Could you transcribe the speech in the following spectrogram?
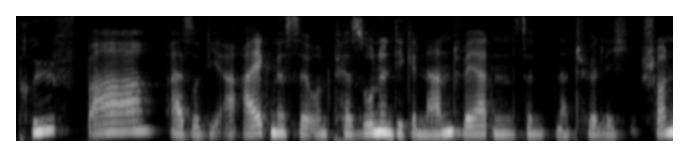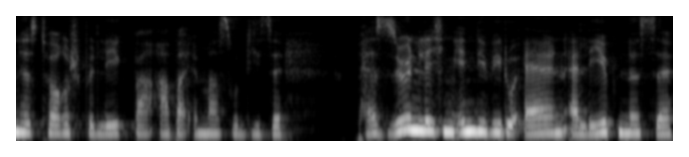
prüfbar. Also die Ereignisse und Personen, die genannt werden, sind natürlich schon historisch belegbar, aber immer so diese persönlichen, individuellen Erlebnisse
